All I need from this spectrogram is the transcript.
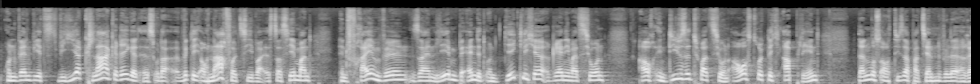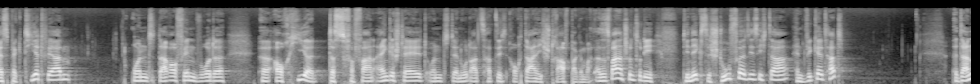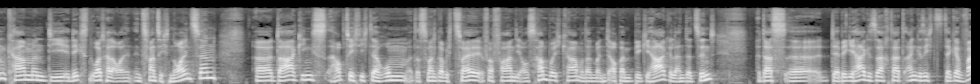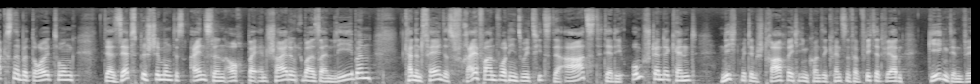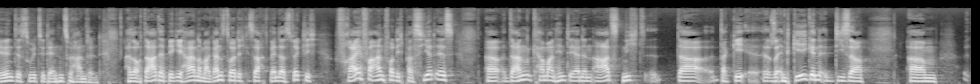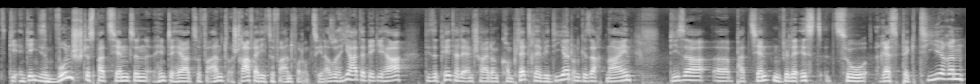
und wenn jetzt wie hier klar geregelt ist oder wirklich auch nachvollziehbar ist, dass jemand in freiem Willen sein Leben beendet und jegliche Reanimation auch in dieser Situation ausdrücklich ablehnt, dann muss auch dieser Patientenwille respektiert werden. Und daraufhin wurde äh, auch hier das Verfahren eingestellt und der Notarzt hat sich auch da nicht strafbar gemacht. Also es war dann schon so die, die nächste Stufe, die sich da entwickelt hat. Dann kamen die nächsten Urteile in 2019. Äh, da ging es hauptsächlich darum, das waren, glaube ich, zwei Verfahren, die aus Hamburg kamen und dann auch beim BGH gelandet sind, dass äh, der BGH gesagt hat, angesichts der gewachsenen Bedeutung der Selbstbestimmung des Einzelnen auch bei Entscheidungen über sein Leben kann in Fällen des frei verantwortlichen Suizids der Arzt, der die Umstände kennt, nicht mit den strafrechtlichen Konsequenzen verpflichtet werden, gegen den Willen des Suizidenten zu handeln. Also auch da hat der BGH nochmal ganz deutlich gesagt, wenn das wirklich frei verantwortlich passiert ist, äh, dann kann man hinterher einen Arzt nicht äh, da, da also entgegen dieser ähm, entgegen diesem Wunsch des Patienten hinterher zu strafrechtlich zur Verantwortung ziehen. Also hier hat der BGH diese Peterle-Entscheidung komplett revidiert und gesagt, nein, dieser äh, Patientenwille ist zu respektieren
